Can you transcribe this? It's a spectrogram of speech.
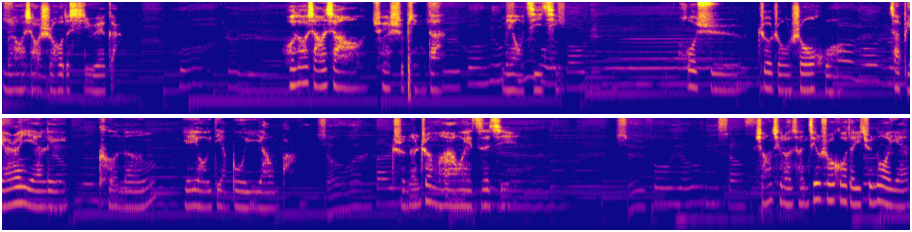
没有小时候的喜悦感。回头想想，确实平淡，没有激情。或许这种生活，在别人眼里，可能也有一点不一样吧。只能这么安慰自己。想起了曾经说过的一句诺言，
